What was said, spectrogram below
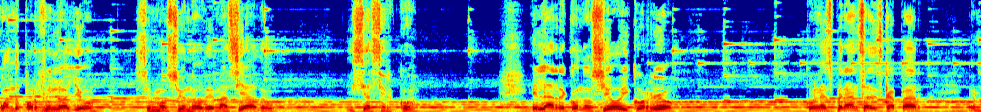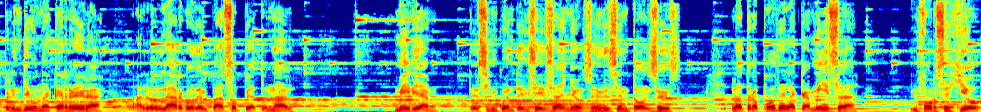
Cuando por fin lo halló, se emocionó demasiado y se acercó. Él la reconoció y corrió. Con la esperanza de escapar, emprendió una carrera a lo largo del paso peatonal. Miriam, de 56 años en ese entonces, lo atrapó de la camisa y forcejeó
